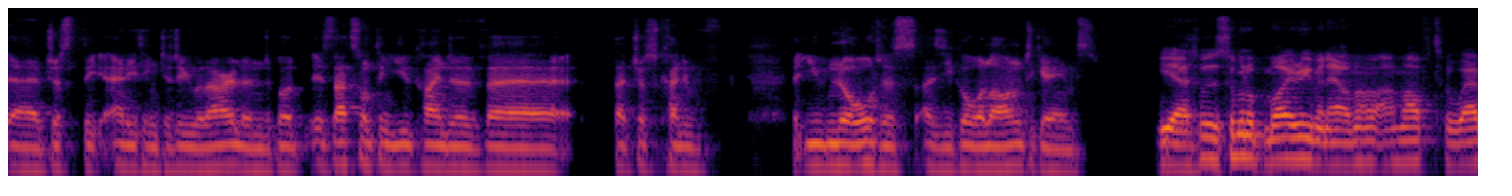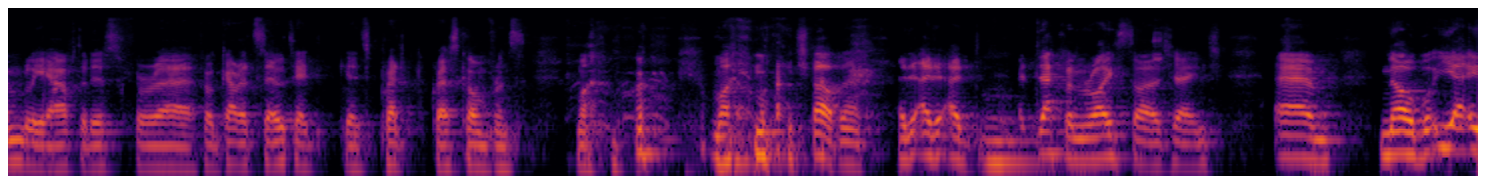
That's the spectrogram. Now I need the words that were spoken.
uh, just the anything to do with Ireland, but is that something you kind of uh, that just kind of that you notice as you go along to games? Yeah, so summing up my remit now, I'm, I'm off to Wembley after this for uh, for Gareth Southgate's press conference. My my, my job now, a, a, a, Declan Rice style change. Um, no, but yeah, it,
